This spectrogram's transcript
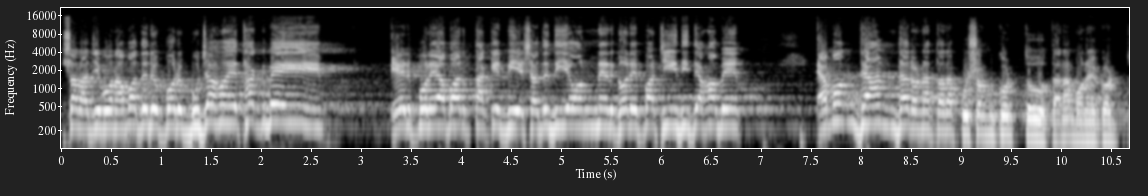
সারা জীবন আমাদের উপর বোঝা হয়ে থাকবে। এরপরে আবার তাকে বিয়ে সাথে দিয়ে অন্যের ঘরে পাঠিয়ে দিতে হবে। এমন ধ্যান, ধারণা তারা পোষণ করত, তারা মনে করত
